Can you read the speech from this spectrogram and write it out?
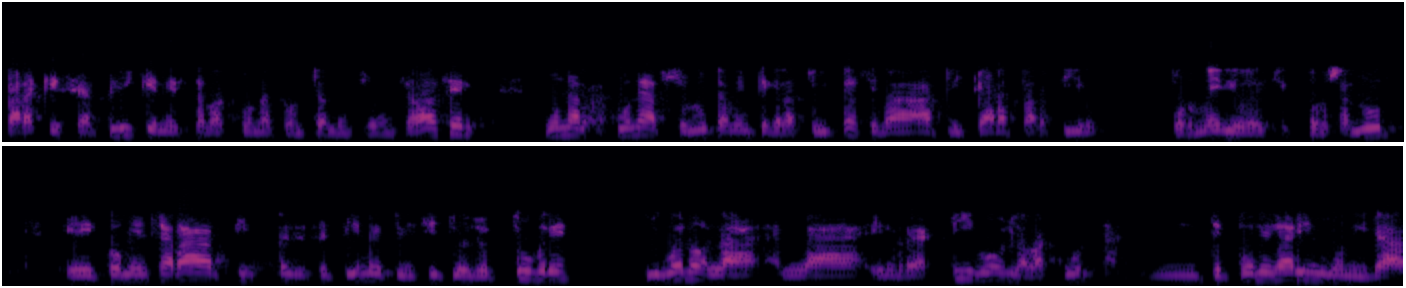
para que se apliquen esta vacuna contra la influenza. Va a ser una vacuna absolutamente gratuita, se va a aplicar a partir por medio del sector salud, eh, comenzará a finales de septiembre, principios de octubre, y bueno, la, la, el reactivo, la vacuna, mm, te puede dar inmunidad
